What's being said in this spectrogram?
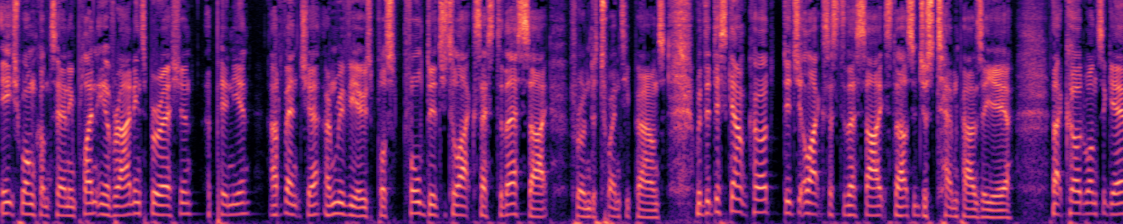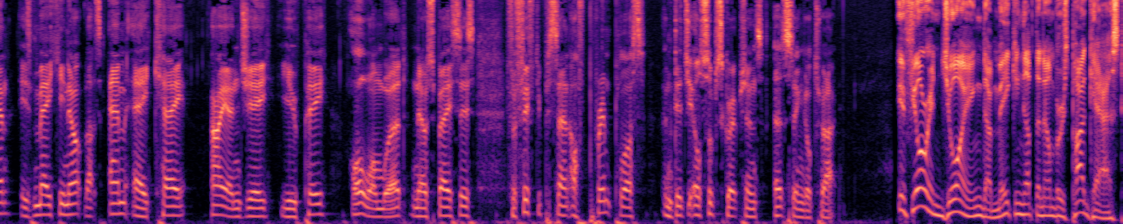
each one containing plenty of ride inspiration, opinion, adventure, and reviews, plus full digital access to their site for under £20. With the discount code, digital access to their site starts at just £10 a year. That code, once again, is Making Up. That's M A K I N G U P, all one word, no spaces, for 50% off Print Plus and digital subscriptions at Single Track. If you're enjoying the Making Up the Numbers podcast,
